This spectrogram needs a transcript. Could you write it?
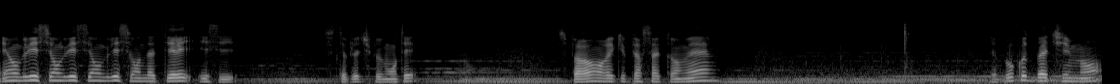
Et on glisse, et on glisse, et on glisse, et on atterrit ici. S'il te plaît, tu peux monter C'est pas grave, on récupère ça quand même. Il y a beaucoup de bâtiments.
